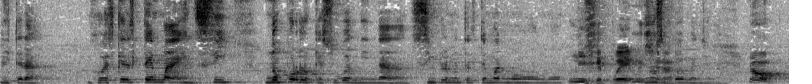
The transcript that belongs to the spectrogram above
Literal. Dijo, es que el tema en sí, no por lo que subas ni nada, simplemente el tema no, no, ni se puede no se mencionar. puede mencionar. No,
